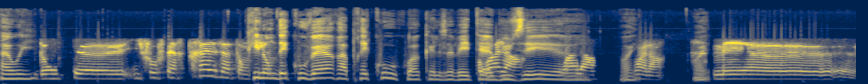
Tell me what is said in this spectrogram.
ah oui. Donc, euh, il faut faire très attention. Qui l'ont découvert après coup, quoi, qu'elles avaient été Voilà, abusées. euh, Voilà, oui. voilà. Mais euh,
